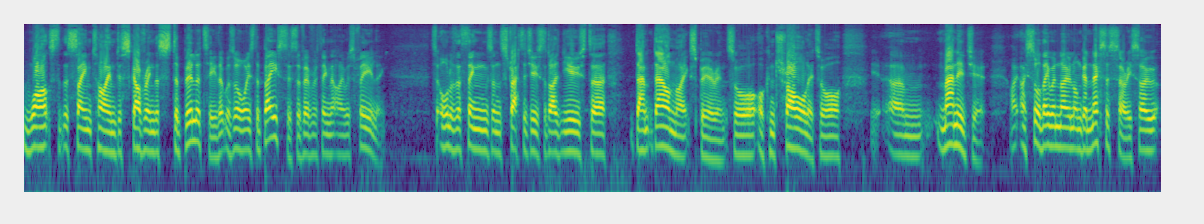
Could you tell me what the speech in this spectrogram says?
whilst at the same time discovering the stability that was always the basis of everything that I was feeling. So all of the things and strategies that I'd used to damp down my experience or, or control it or um, manage it, I, I saw they were no longer necessary. So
